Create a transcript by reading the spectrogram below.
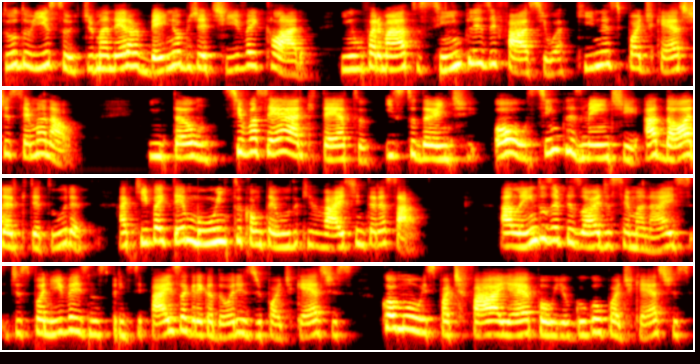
Tudo isso de maneira bem objetiva e clara, em um formato simples e fácil aqui nesse podcast semanal. Então, se você é arquiteto, estudante ou simplesmente adora arquitetura, aqui vai ter muito conteúdo que vai te interessar. Além dos episódios semanais disponíveis nos principais agregadores de podcasts, como o Spotify, Apple e o Google Podcasts,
